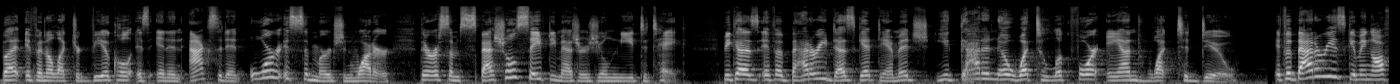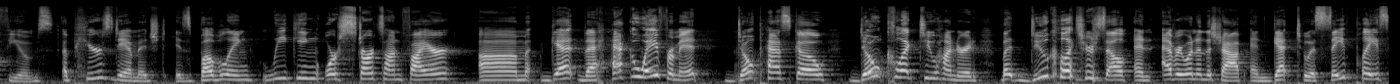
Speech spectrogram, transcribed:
But if an electric vehicle is in an accident or is submerged in water, there are some special safety measures you'll need to take. Because if a battery does get damaged, you gotta know what to look for and what to do. If a battery is giving off fumes, appears damaged, is bubbling, leaking, or starts on fire, um, get the heck away from it. Don't pass go, don't collect 200, but do collect yourself and everyone in the shop and get to a safe place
